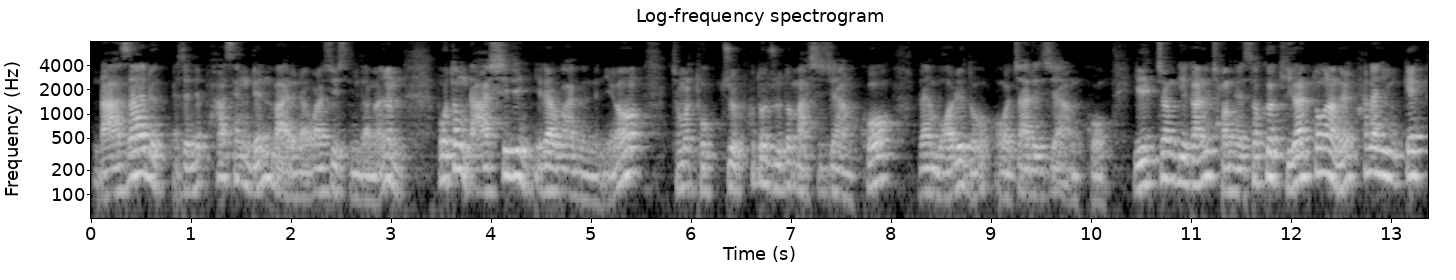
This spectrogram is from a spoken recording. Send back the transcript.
나자르에서 이제 파생된 말이라고 할 수 있습니다만은 보통 나시린이라고 하면은요 정말 독주 포도주도 마시지 않고 그다음 머리도 어, 자르지 않고 일정 기간을 정해서 그 기간 동안을 하나님께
